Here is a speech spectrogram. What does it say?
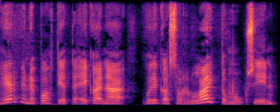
Hermione pohti, että ei kai nämä kuitenkaan sorru laittomuuksiin.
